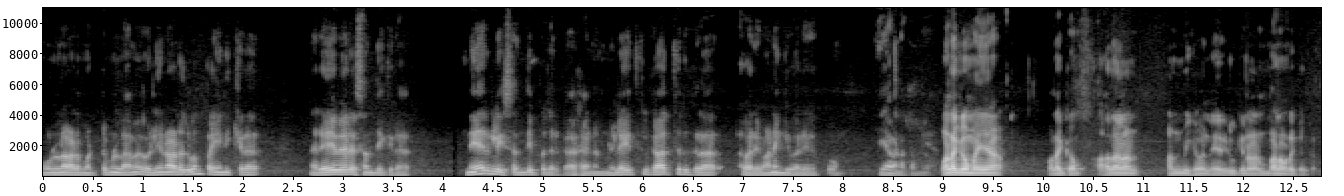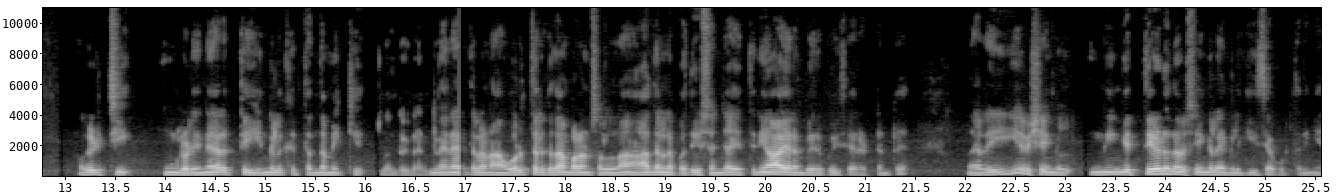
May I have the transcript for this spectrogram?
உள்நாடு மட்டும் இல்லாமல் வெளிநாடுகளும் பயணிக்கிறார். நிறைய பேரை சந்திக்கிறார். நேர்களை சந்திப்பதற்காக நம் நிலையத்தில் காத்திருக்கிறார். அவரை வணங்கி வரவேற்போம். ஐயா வணக்கம் ஐயா. வணக்கம் ஐயா. வணக்கம். அதான் நான் ஆன்மீக நேர்களுக்கு அன்பான வணக்கங்கள். மகிழ்ச்சி. உங்களுடைய நேரத்தை எங்களுக்கு தந்தமைக்கு. நன்றி நன்றி. இந்த நேரத்தில் நான் ஒருத்தருக்கு தான் பலன் சொல்லலாம். ஆதனில் பதிவு செஞ்சால் எத்தனையோ ஆயிரம் பேர் போய் சேரட்டுன்ட்டு நிறைய விஷயங்கள். நீங்கள் தேடின விஷயங்களை எங்களுக்கு ஈஸியாக கொடுத்துறீங்க.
